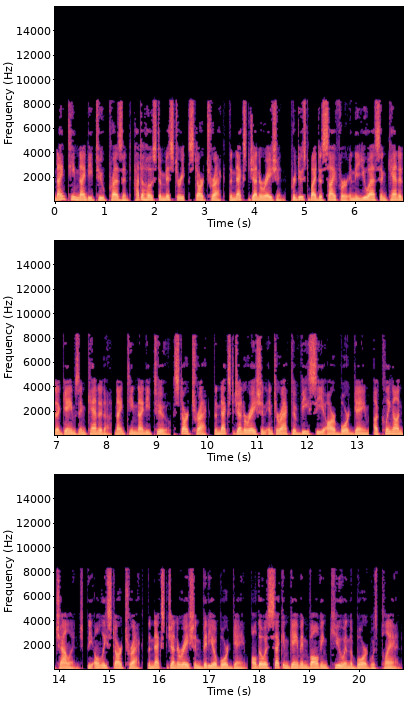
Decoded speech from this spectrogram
1992–present How to Host a Mystery – Star Trek, The Next Generation, produced by Decipher in the US and Canada Games in Canada 1992 Star Trek, The Next Generation Interactive VCR board game, A Klingon Challenge, the only Star Trek, The Next Generation video board game, although a second game involving Q and the Borg was planned.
